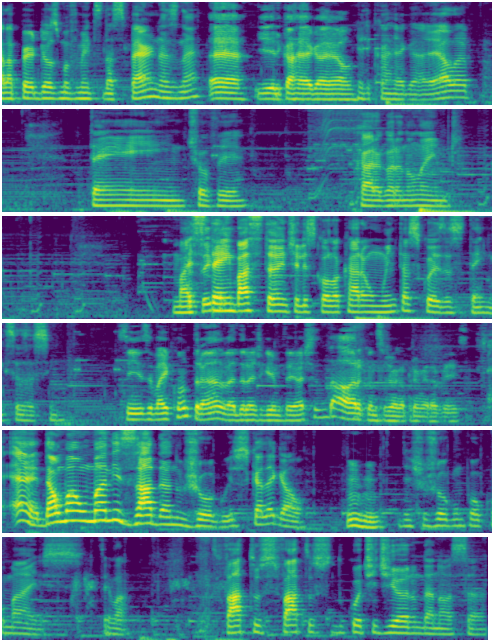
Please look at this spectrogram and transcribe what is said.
que ela perdeu os movimentos das pernas, né? É, e ele carrega ela. Ele carrega ela. Tem. Deixa eu ver. Cara, agora eu não lembro. Mas tem bastante, eles colocaram muitas coisas tensas assim. Sim, você vai encontrando, vai durante o gameplay. Eu acho da hora quando você joga a primeira vez. É, dá uma humanizada no jogo, isso que é legal. Uhum. Deixa o jogo um pouco mais, sei lá, fatos, fatos do cotidiano da nossa.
